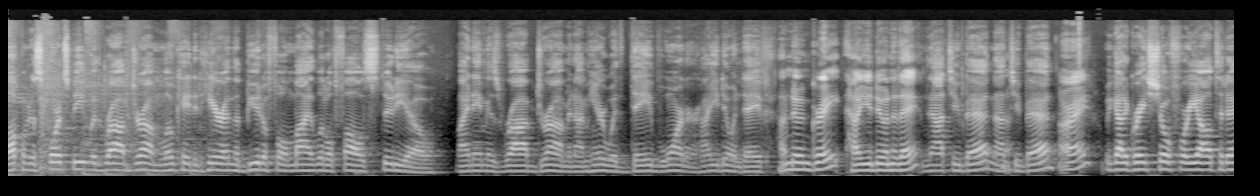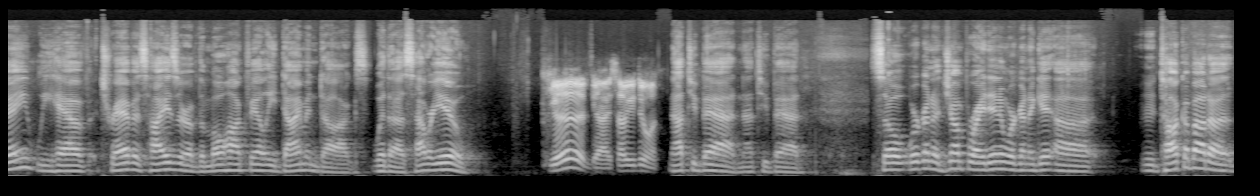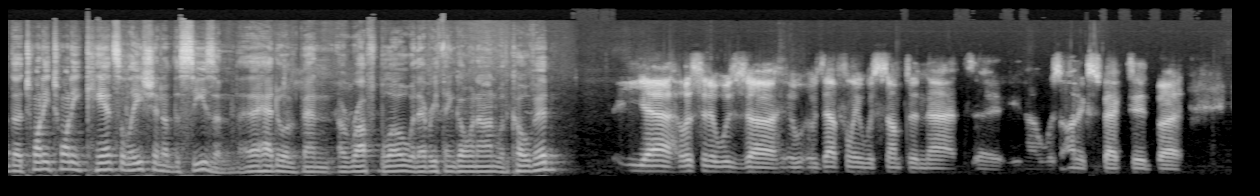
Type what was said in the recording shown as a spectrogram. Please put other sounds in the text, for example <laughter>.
Welcome to Sports Beat with Rob Drum, located here in the beautiful My Little Falls studio. My name is Rob Drum, and I'm here with Dave Warner. How you doing, Dave? I'm doing great. How you doing today? Not too bad, not too bad. All right. We got a great show for y'all today. We have Travis Heiser of the Mohawk Valley Diamond Dogs with us. How are you? Good, guys. How you doing? Not too bad, not too bad. So we're going to jump right in, and we're going to get uh, talk about uh, the 2020 cancellation of the season. That had to have been a rough blow with everything going on with COVID. Yeah, listen, it was uh, it, it definitely was something that uh, you know was unexpected, but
